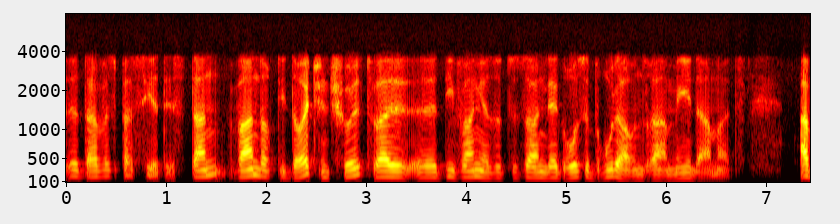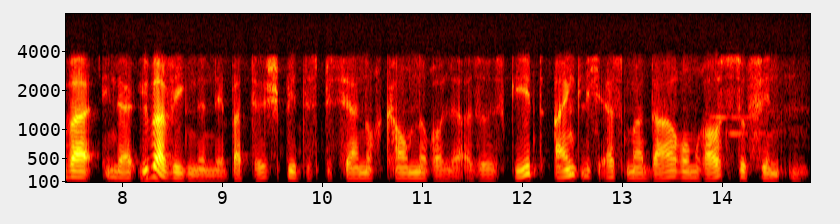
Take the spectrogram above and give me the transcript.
äh, da was passiert ist, dann waren doch die Deutschen schuld, weil äh, die waren ja sozusagen der große Bruder unserer Armee damals. Aber in der überwiegenden Debatte spielt es bisher noch kaum eine Rolle. Also es geht eigentlich erstmal darum, herauszufinden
